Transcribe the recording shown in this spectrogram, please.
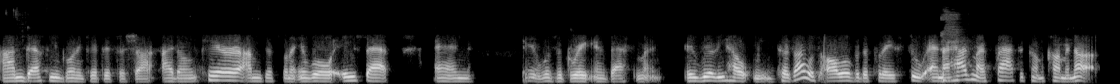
I'm definitely going to give this a shot. I don't care. I'm just going to enroll ASAP. And it was a great investment it really helped me because I was all over the place too. And I had my practicum coming up.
